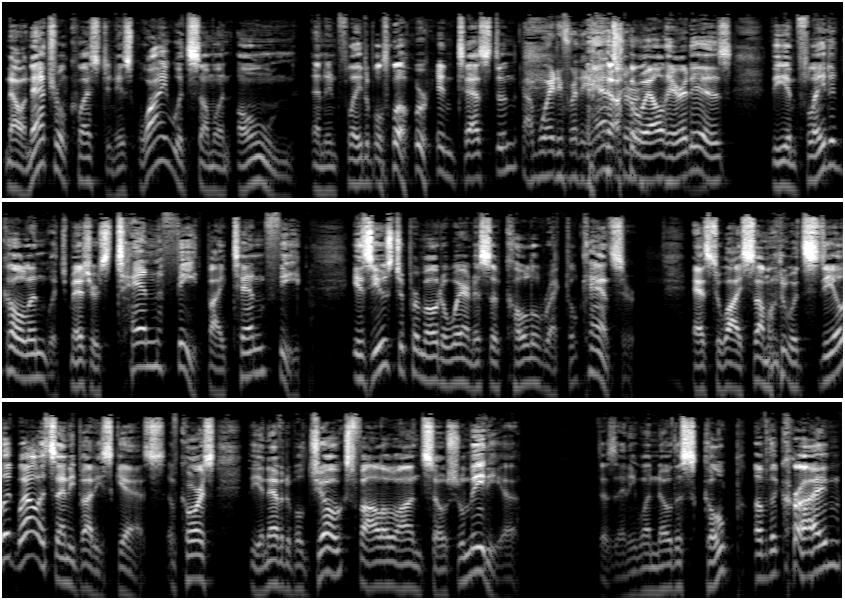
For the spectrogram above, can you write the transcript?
Now, a natural question is why would someone own an inflatable lower intestine? I'm waiting for the answer. well, here it is. The inflated colon, which measures 10 feet by 10 feet, is used to promote awareness of colorectal cancer. As to why someone would steal it, well, it's anybody's guess. Of course, the inevitable jokes follow on social media. Does anyone know the scope of the crime?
